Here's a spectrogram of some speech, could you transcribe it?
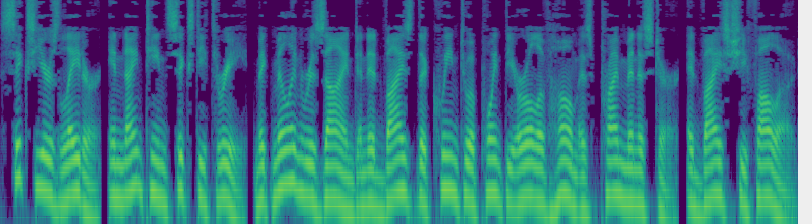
Six years later, in 1963, Macmillan resigned and advised the Queen to appoint the Earl of Home as Prime Minister, advice she followed.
